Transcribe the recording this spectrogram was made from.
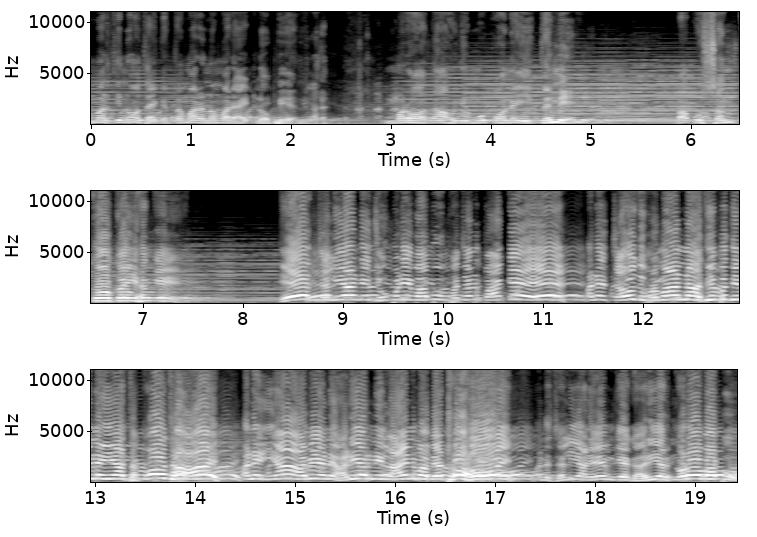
અમારથી ન થાય કે તમારે અમારે આટલો ફેર મરો ત્યાં સુધી મૂકો નહીં, તમે. બાપુ સંતો કઈ હકે? એ જલિયાની ઝૂંપડી બાપુ ભજન પાકે અને ચૌદ બ્રહ્માંડના અધિપતિને અહીંયા ધક્કો થાય અને અહીંયા આવી અને હરિહરની લાઈનમાં બેઠો હોય. અને જલિયાણ એમ કે હરિહર કરો બાપુ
